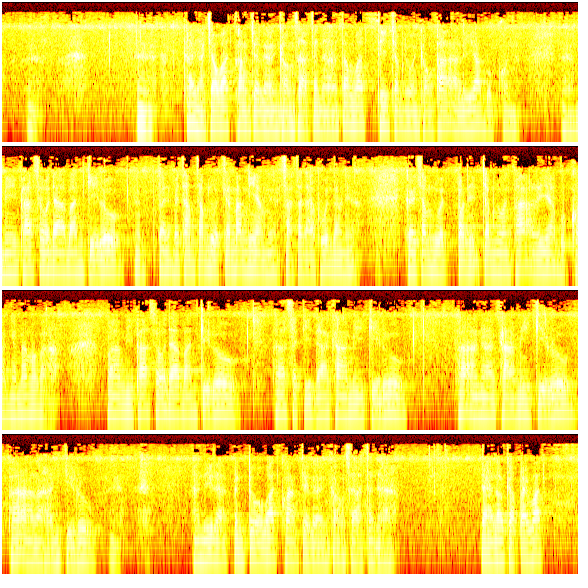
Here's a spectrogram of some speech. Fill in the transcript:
ถ้าอยากจะวัดความเจริญของศาสนา ต้องวัดที่จำนวนของพระอริยบุคคล มีพระโสดาบันกี่รูป ไปทำสำรวจกันบ้างเนี่ยเนี่ยศาสนาพุทธเราเนี่ย เคยสำรวจตอนนี้จำนวนพระอริยบุคคลกันบ้างหรือเปล่าว่ามีพระโสดาบันกี่รูป พระสกิดาคามีกี่รูป พระอนาคามีกี่รูป พระอาหารหันต์กี่รูป อันนี้แหละเป็นตัววัดความเจริญของศาสนา แต่เรากลับไปวัด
